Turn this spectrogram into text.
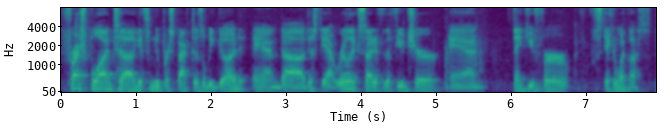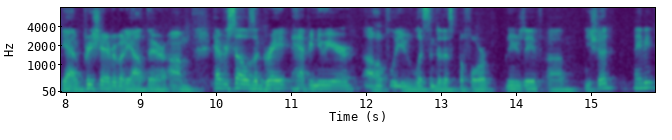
fresh blood to uh, get some new perspectives will be good, and uh, just yeah, really excited for the future. And thank you for sticking with us. yeah, appreciate everybody out there. Um, have yourselves a great, happy New Year. Uh, hopefully, you listened to this before New Year's Eve. Um, you should, maybe.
